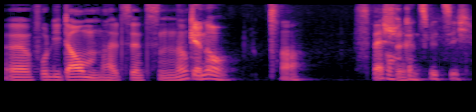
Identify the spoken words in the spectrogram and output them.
äh, wo die Daumen halt sitzen, ne? Genau. Ah, special. Auch ganz witzig.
